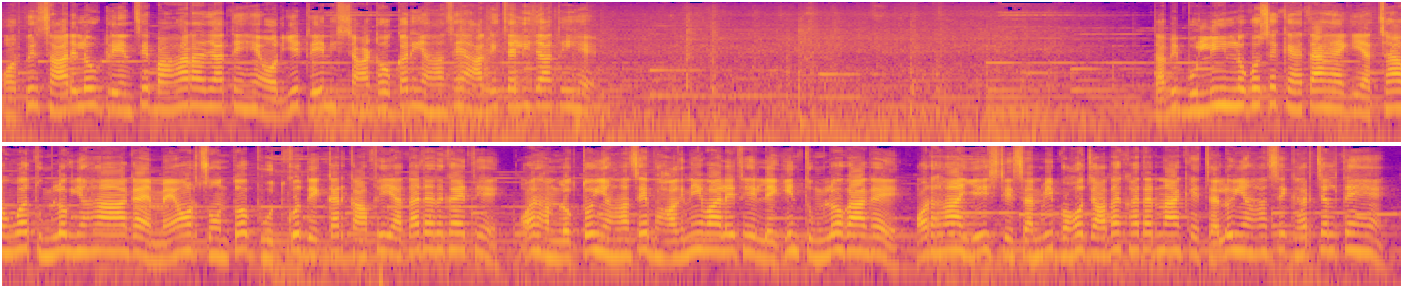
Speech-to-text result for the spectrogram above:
और फिर सारे लोग ट्रेन से बाहर आ जाते हैं और ये ट्रेन स्टार्ट होकर यहाँ से आगे चली जाती है। तभी बुल्ली इन लोगों से कहता है कि अच्छा हुआ तुम लोग यहाँ आ गए। मैं और सोन तो भूत को देखकर काफ़ी ज़्यादा डर गए थे और हम लोग तो यहाँ से भागने वाले थे, लेकिन तुम लोग आ गए। और हाँ ये स्टेशन भी बहुत ज़्यादा खतरनाक है। चलो यहाँ से घर चलते हैं।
